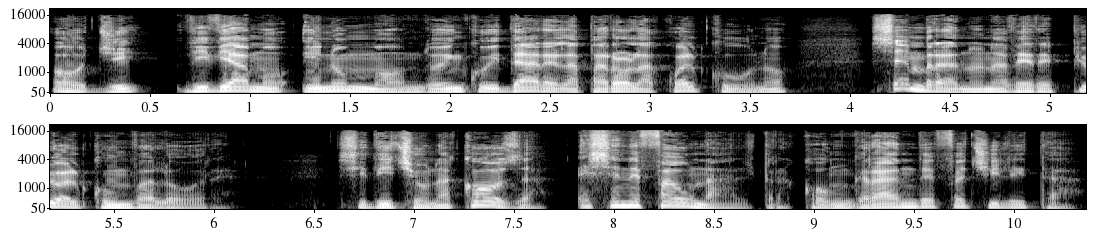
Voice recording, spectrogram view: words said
Oggi viviamo in un mondo in cui dare la parola a qualcuno sembra non avere più alcun valore. Si dice una cosa e se ne fa un'altra con grande facilità.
